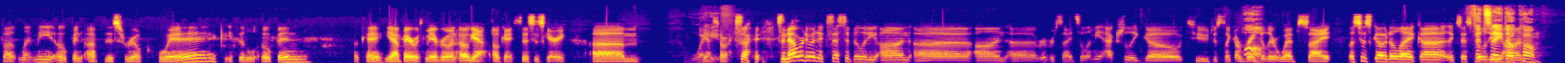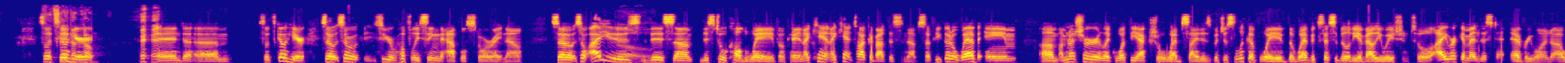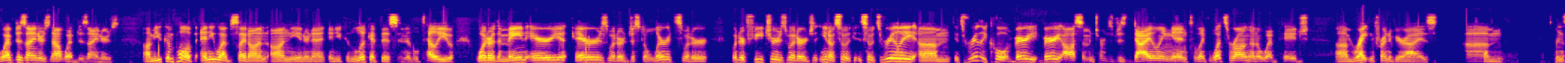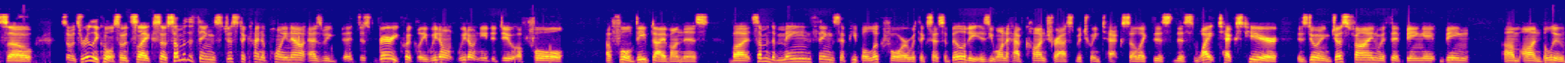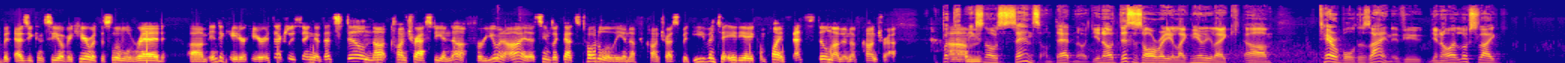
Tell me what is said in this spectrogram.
but let me open up this real quick. If it'll open. Okay. Yeah. Bear with me, everyone. Oh, yeah. Okay. So this is scary. Um, Wave. Yeah, sorry, sorry. So now we're doing accessibility on uh, on uh, Riverside. So let me actually go to just like a regular website. Let's just go to like uh, accessibility. Fitsay.com. So let's go here, and um, so let's go here. So so so you're hopefully seeing the Apple Store right now. So so I use oh. this um, this tool called Wave. Okay, and I can't I can't talk about this enough. So if you go to WebAIM um, I'm not sure like what the actual website is, but just look up Wave, the Web Accessibility Evaluation Tool. I recommend this to everyone, uh, web designers, not web designers. Um, you can pull up any website on on the internet and you can look at this and it'll tell you what are the main area errors, what are just alerts, what are what are features, what are you know. So so it's really um, it's really cool, very very awesome in terms of just dialing into like what's wrong on a web page um, right in front of your eyes. Um, and so so it's really cool. So it's like so some of the things just to kind of point out as we uh, just very quickly. We don't we don't need to do a full a full deep dive on this, but some of the main things that people look for with accessibility is you want to have contrast between text. So like this this white text here is doing just fine with it being a, being um, on blue, but as you can see over here with this little red um, indicator here, it's actually saying that that's still not contrasty enough. For you and I, that seems like that's totally enough contrast, but even to ADA compliance, that's still not enough contrast. But that um, makes no sense on that note. You know, this is already like nearly like um, terrible design. If you, you know, it looks like,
